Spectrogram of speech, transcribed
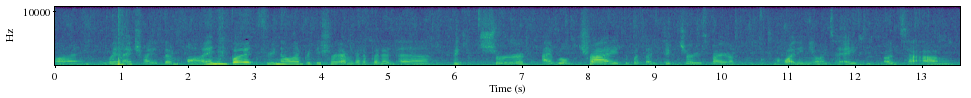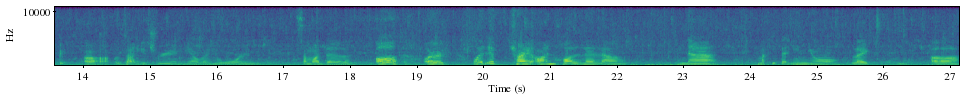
on when I try them on. But for now, I'm pretty sure I'm gonna put on a picture. I will try to put on pictures para makuha ninyo on sa ID, on sa ang pic, uh, on sa ang itsura niya when worn sa model. Oh, or what if try on haul na lang na makita ninyo like uh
